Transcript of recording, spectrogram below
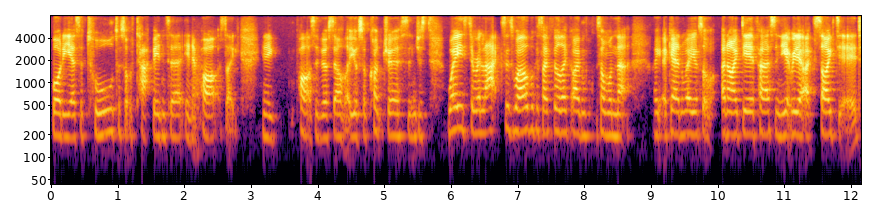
body as a tool to sort of tap into inner parts like you know parts of yourself like your subconscious and just ways to relax as well because i feel like i'm someone that like, again where you're sort of an idea person you get really excited.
